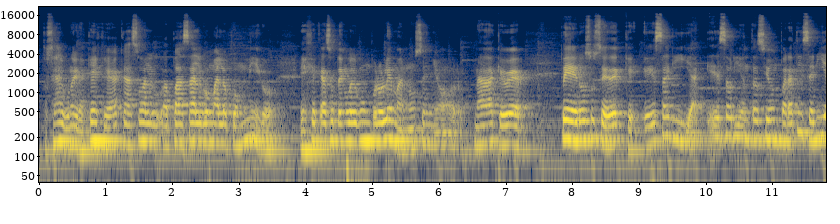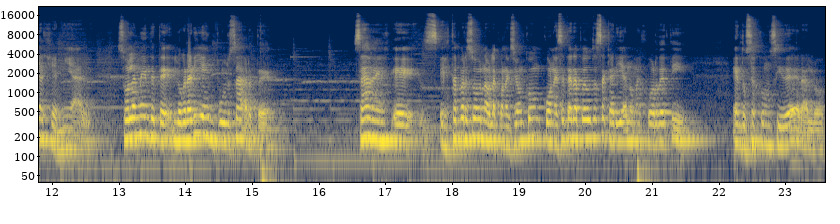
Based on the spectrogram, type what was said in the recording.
Entonces alguno dirá, ¿qué? ¿Es que acaso algo, pasa algo malo conmigo? ¿Es que acaso tengo algún problema? No, señor, nada que ver. Pero sucede que esa guía, esa orientación para ti sería genial. Solamente te lograría impulsarte sabes, eh, esta persona o la conexión con, con ese terapeuta sacaría lo mejor de ti. Entonces considéralo,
